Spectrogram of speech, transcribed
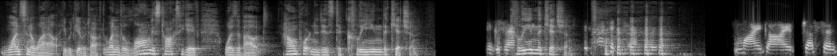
once in a while, he would give a talk. One of the longest talks he gave was about how important it is to clean the kitchen. Exactly. Clean the kitchen. exactly. My guy, Justin,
